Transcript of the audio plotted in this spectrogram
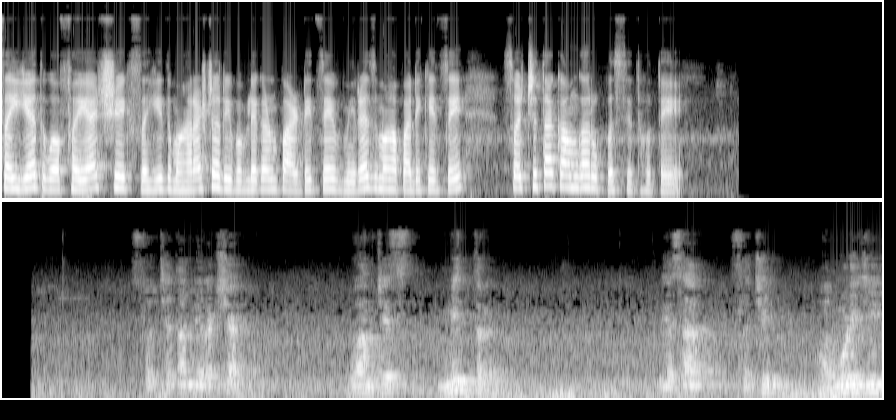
सय्यद व फयाज शेख सहित महाराष्ट्र रिपब्लिकन पार्टीचे मिरज महापालिकेचे स्वच्छता कामगार उपस्थित होते. स्वच्छता निरीक्षक व आमचे मित्र एस आर सचिन वाघमोडेजी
